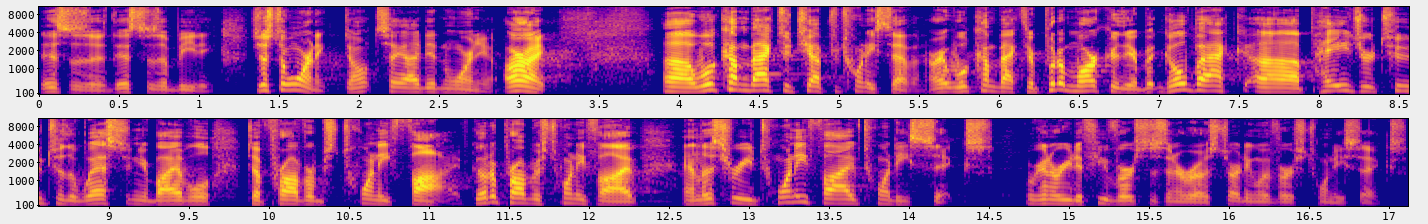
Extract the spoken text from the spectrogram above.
This is a, this is a beating. Just a warning. Don't say I didn't warn you. All right. Uh, we'll come back to chapter 27. All right, we'll come back there. Put a marker there, but go back a uh, page or two to the west in your Bible to Proverbs 25. Go to Proverbs 25 and let's read 25, 26. We're going to read a few verses in a row, starting with verse 26.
